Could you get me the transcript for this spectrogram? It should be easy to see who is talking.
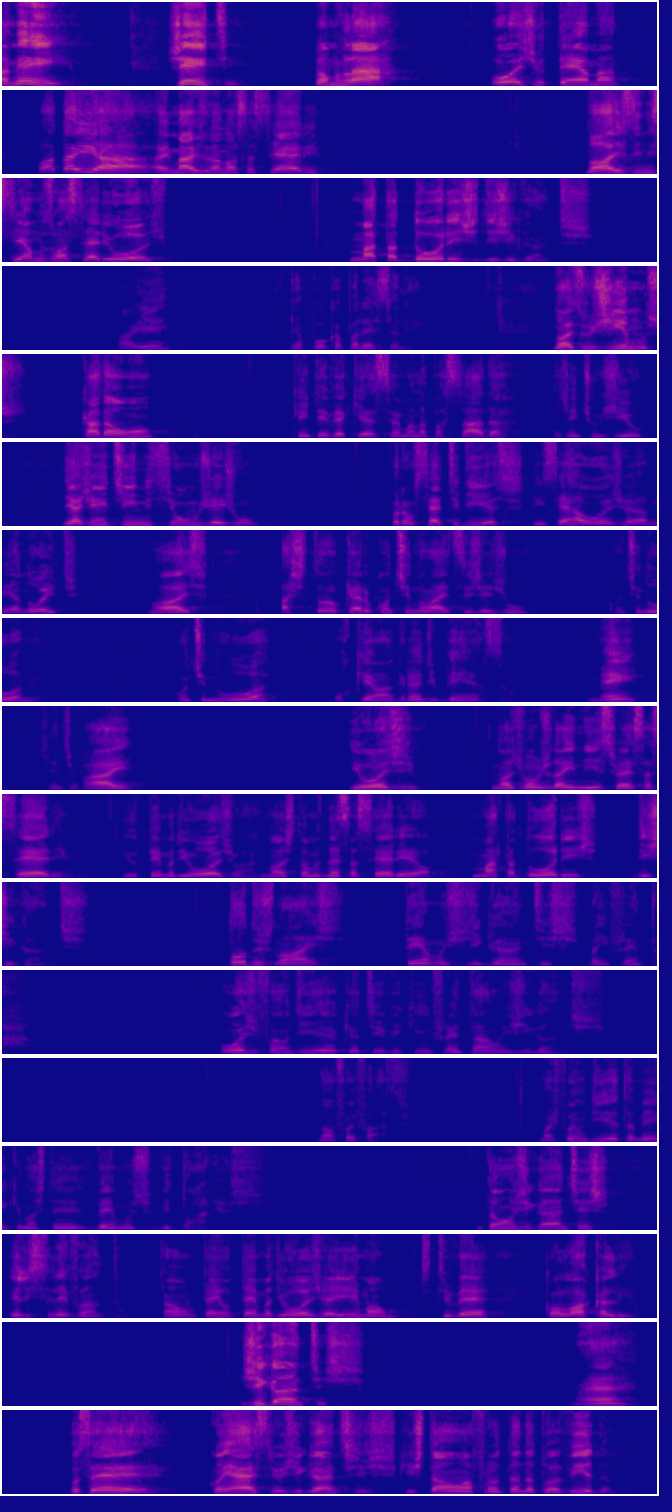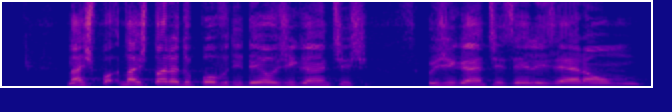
Speaker 1: Amém? Gente, vamos lá. Hoje o tema, bota aí a, a imagem da nossa série. Nós iniciamos uma série hoje, Matadores de Gigantes. Está aí? Daqui a pouco aparece ali. Nós ungimos, cada um, quem teve aqui a semana passada, a gente ungiu, e a gente iniciou um jejum. Foram sete dias, que encerra hoje à meia-noite. Nós, pastor, eu quero continuar esse jejum. Continua, meu. Continua, porque é uma grande bênção. Amém? A gente vai. E hoje nós vamos dar início a essa série. E o tema de hoje, ó, nós estamos nessa série, ó, Matadores de Gigantes. Todos nós temos gigantes para enfrentar. Hoje foi um dia que eu tive que enfrentar uns gigantes. Não foi fácil. Mas foi um dia também que nós tivemos vitórias. Então, os gigantes, eles se levantam. Então, tem o tema de hoje aí, irmão. Se tiver, coloca ali. Gigantes. É. Você conhece os gigantes que estão afrontando a tua vida? Na, na história do povo de Deus, gigantes, os gigantes eles eram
